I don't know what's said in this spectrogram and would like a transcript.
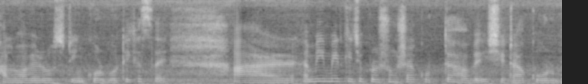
ভালোভাবে রোস্টিং করব, ঠিক আছে? আর মিমের কিছু প্রশংসা করতে হবে, সেটা করব।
